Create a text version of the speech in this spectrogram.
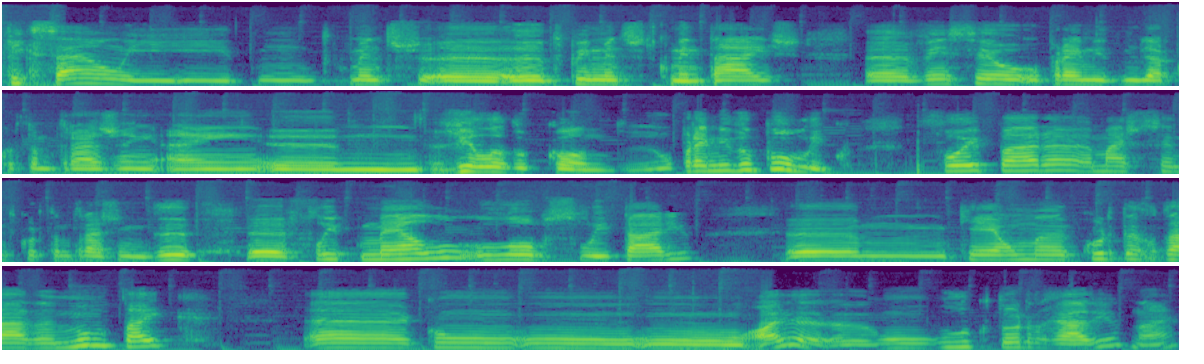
ficção e, e, documentos, depoimentos documentais. Uh, venceu o prémio de melhor curta-metragem em hum, Vila do Conde. O prémio do público foi para a mais recente curta-metragem de uh, Filipe Melo, O Lobo Solitário, hum, que é uma curta rodada num take uh, com um, um- olha, um locutor de rádio, não é?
